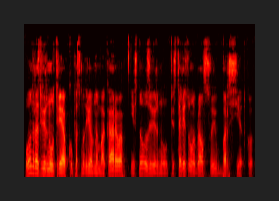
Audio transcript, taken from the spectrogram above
Он развернул тряпку, посмотрел на Макарова и снова завернул. Пистолет он убрал в свою барсетку.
